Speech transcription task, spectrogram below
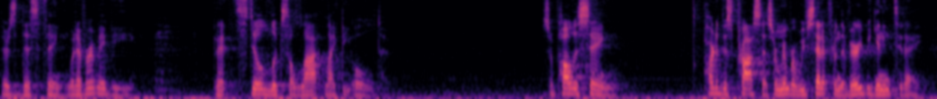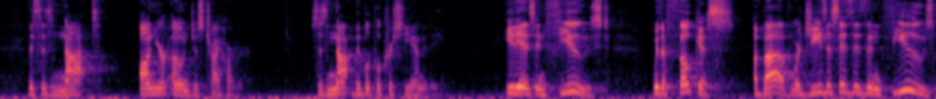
There's this thing, whatever it may be, and it still looks a lot like the old. So, Paul is saying, part of this process, remember, we've said it from the very beginning today. This is not on your own, just try harder. This is not biblical Christianity. It is infused with a focus above where Jesus is, is infused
